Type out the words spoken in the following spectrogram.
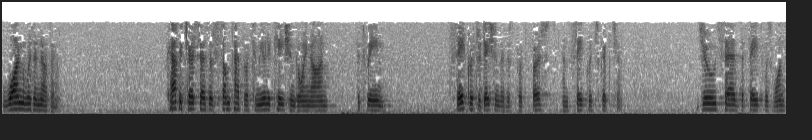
one with another. Catholic Church says there's some type of communication going on between sacred tradition that is put first and sacred scripture. Jude said the faith was once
